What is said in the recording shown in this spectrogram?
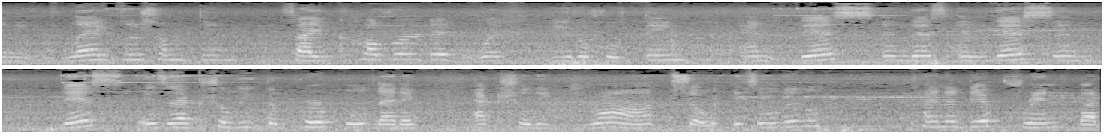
any legs or something. So I covered it with beautiful thing. And this and this and this and this is actually the purple that I actually drawn. So it's a little kind of different, but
